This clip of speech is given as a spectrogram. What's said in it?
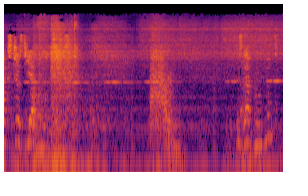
relax just yet, Is that movement?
